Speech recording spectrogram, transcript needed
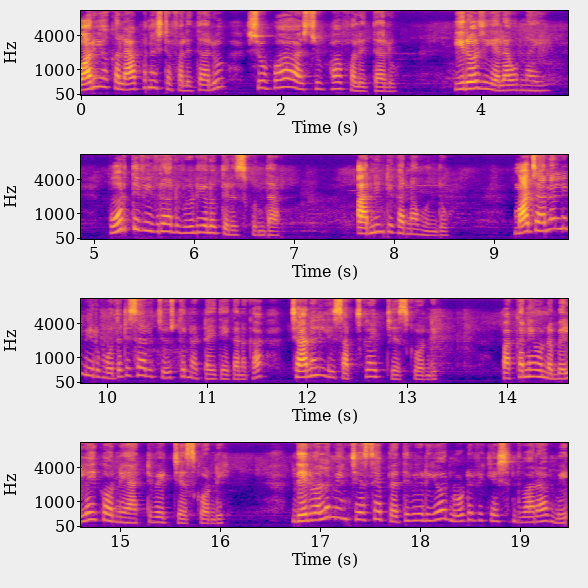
వారి యొక్క లాభనష్ట ఫలితాలు శుభ అశుభ ఫలితాలు. ఈరోజు ఎలా ఉన్నాయి? పూర్తి వివరాలు వీడియోలో తెలుసుకుందాం. అన్నింటికన్నా ముందు మా ఛానల్ని మీరు మొదటిసారి చూస్తున్నట్టయితే కనుక ఛానల్ని సబ్స్క్రైబ్ చేసుకోండి. పక్కనే ఉన్న బెల్ ఐకాన్ని యాక్టివేట్ చేసుకోండి. దీనివల్ల మేము చేసే ప్రతి వీడియో నోటిఫికేషన్ ద్వారా మీ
